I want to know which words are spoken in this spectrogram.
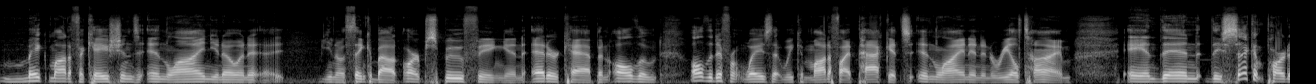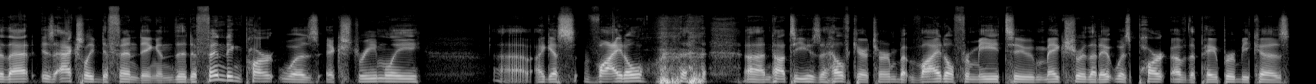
make modifications in line, you know, and it, you know, think about ARP spoofing and Ettercap and all the all the different ways that we can modify packets in line and in real time. And then the second part of that is actually defending, and the defending part was extremely uh, I guess, vital, uh, not to use a healthcare term, but vital for me to make sure that it was part of the paper because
